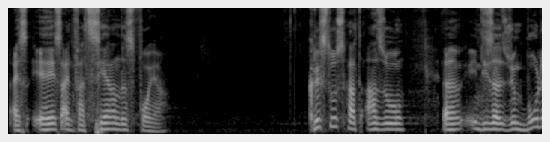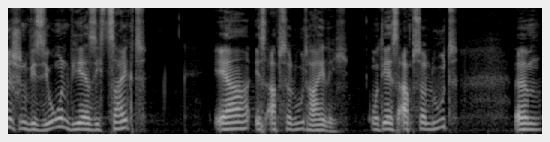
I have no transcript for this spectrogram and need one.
Er ist ein verzehrendes Feuer. Christus hat also in dieser symbolischen Vision, wie er sich zeigt, er ist absolut heilig und er ist absolut ähm,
